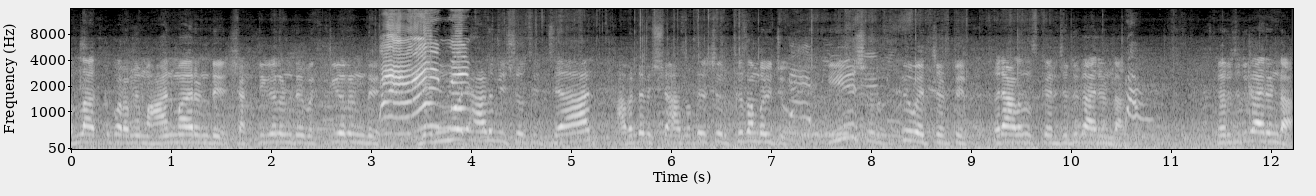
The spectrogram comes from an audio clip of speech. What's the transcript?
അള്ളാഹ്ക്ക് പുറമെ മഹാന്മാരുണ്ട് ശക്തികളുണ്ട് വ്യക്തികളുണ്ട്. എന്നൊരാൾ വിശ്വസിച്ചാൽ അവന്റെ വിശ്വാസത്തിൽ ഷിർക്ക് സംഭവിച്ചു. ഈ ഷിർക്ക് വെച്ചിട്ട് ഒരാൾ നിസ്കരിച്ചിട്ട് കാര്യമുണ്ടാ? നിസ്കരിച്ചിട്ട് കാര്യമുണ്ടോ?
